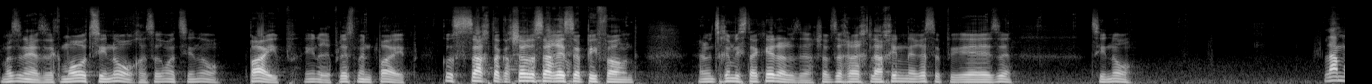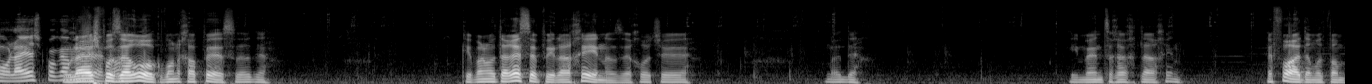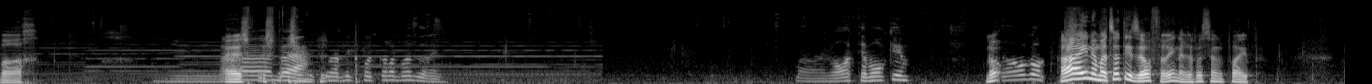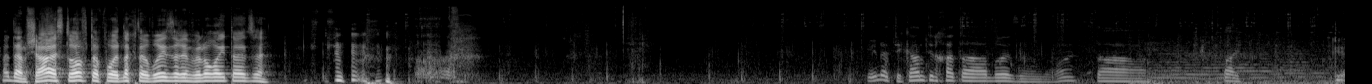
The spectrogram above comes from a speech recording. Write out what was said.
מה זה נראה? זה כמו צינור, חסר מהצינור. pipe, הנה, replacement pipe. כוס אוחתק, עכשיו עושה recipe found. היינו צריכים להסתכל על זה, עכשיו צריך ללכת להכין recipe, אה, זה, צינור. למה? אולי יש פה גם... אולי זה, יש פה לא? זרוק, בוא נחפש, לא יודע. קיבלנו את ה recipe להכין, אז יכול להיות ש... לא יודע. אם אין צריך ללכת להכין. איפה האדם עוד פעם ברח? אה, יש- לא פה את כל ה brazier ים. מה, לא הרגתם אורקים? לא. אורק. אה, הנה, מצאתי את זה, עופר, הנה, replacement pipe. אדם, שעה הסתובבת פה, הדלקת brazier ים ולא ראית את זה? הנה, תיקנתי לך את ה brazier ים, אתה רואה? את ה... pipe.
